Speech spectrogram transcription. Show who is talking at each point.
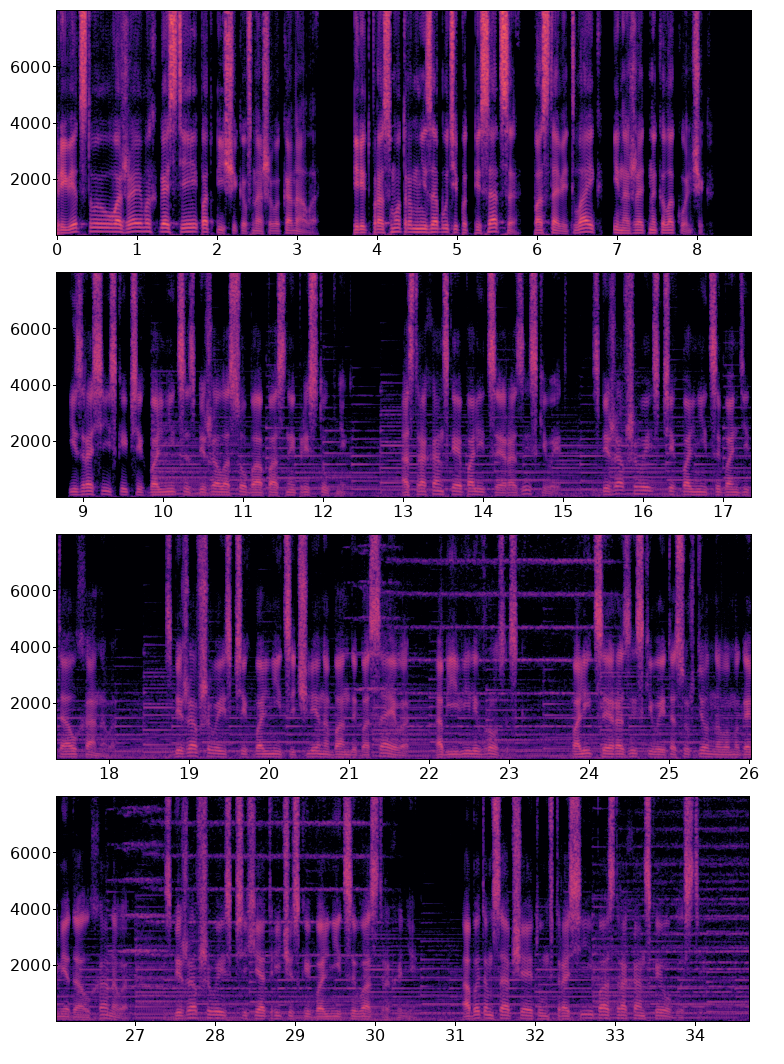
Speaker 1: Приветствую уважаемых гостей и подписчиков нашего канала. Перед просмотром не забудьте подписаться, поставить лайк и нажать на колокольчик. Из российской психбольницы сбежал особо опасный преступник. Астраханская полиция разыскивает сбежавшего из психбольницы бандита Алханова. Сбежавшего из психбольницы члена банды Басаева объявили в розыск. Полиция разыскивает осужденного Магомеда Алханова, сбежавшего из психиатрической больницы в Астрахани. Об этом сообщает УМФТ России по Астраханской области.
